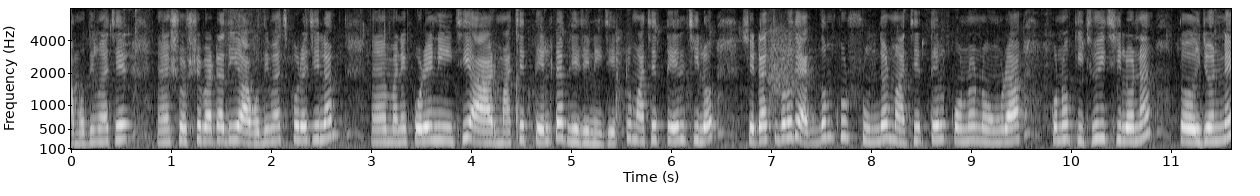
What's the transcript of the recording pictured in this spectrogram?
আমুদি মাছের সর্ষে বাটা দিয়ে আমুদি মাছ করেছিলাম। মানে করে নিয়েছি। আর মাছের তেলটা ভেজে নিয়েছি। একটু মাছের তেল ছিল। সেটা কি বলতো? একদম খুব সুন্দর মাছের তেল। কোনো নোংরা কোনো কিছুই ছিল না। তো ওই জন্যে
